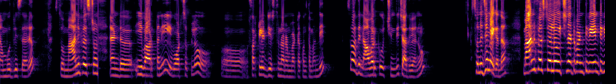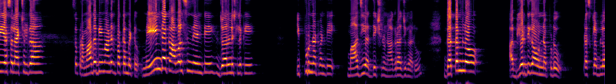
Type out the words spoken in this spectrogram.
నమ్ముద్రి సార్. సో మేనిఫెస్టో అండ్ ఈ వార్తని వాట్సాప్లో సర్క్యులేట్ చేస్తున్నారనమాట కొంతమంది. సో అది నా వరకు వచ్చింది చదివాను. సో నిజమే కదా. మేనిఫెస్టోలో ఇచ్చినటువంటివి ఏంటివి అసలు యాక్చువల్గా సో ప్రమాద బీమా అనేది పక్కన పెట్టు. మెయిన్గా కావాల్సింది ఏంటి జర్నలిస్టులకి? ఇప్పుడున్నటువంటి మాజీ అధ్యక్షులు నాగరాజు గారు గతంలో అభ్యర్థిగా ఉన్నప్పుడు ప్రెస్ క్లబ్లో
